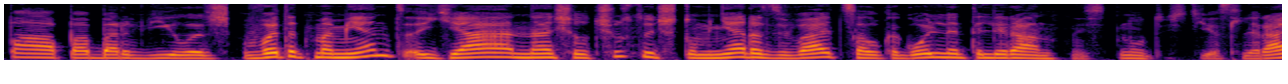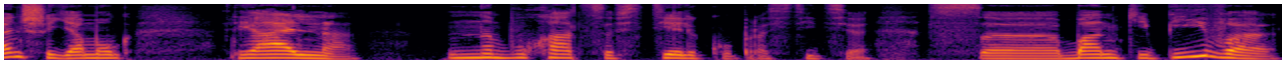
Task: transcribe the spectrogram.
Папа Бар Вилледж. В этот момент я начал чувствовать, что у меня развивается алкогольная толерантность. Ну, то есть, если раньше я мог реально набухаться в стельку, простите, с э, банки пива,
